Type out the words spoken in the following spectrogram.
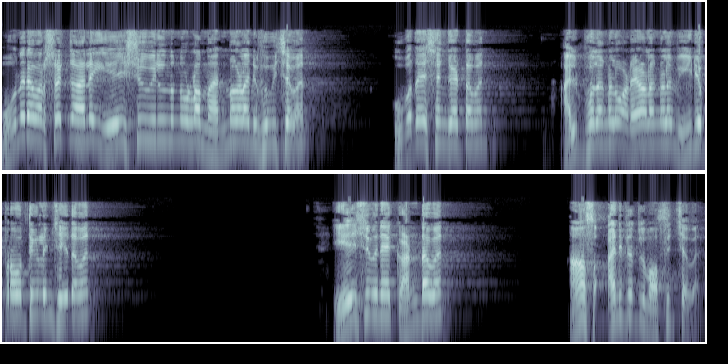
മൂന്നര വർഷക്കാലം യേശുവിൽ നിന്നുള്ള നന്മകൾ അനുഭവിച്ചവൻ ഉപദേശം കേട്ടവൻ അത്ഭുതങ്ങളും അടയാളങ്ങളും വീര്യപ്രവൃത്തികളും ചെയ്തവൻ യേശുവിനെ കണ്ടവൻ ആ സാന്നിധ്യത്തിൽ വസിച്ചവൻ.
